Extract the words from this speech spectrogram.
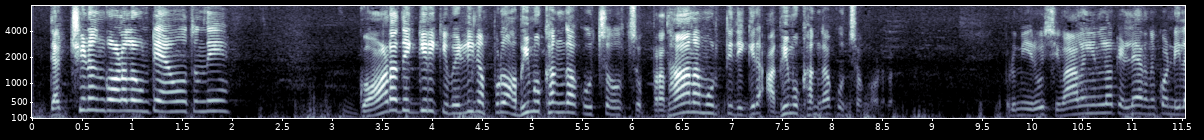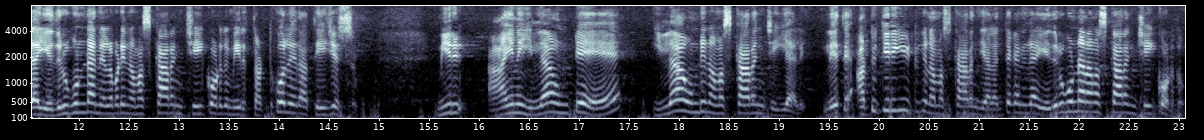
దక్షిణం గోడలో ఉంటే ఏమవుతుంది? గోడ దగ్గరికి వెళ్ళినప్పుడు అభిముఖంగా కూర్చోవచ్చు. ప్రధాన మూర్తి దగ్గర అభిముఖంగా కూర్చోకూడదు. ఇప్పుడు మీరు శివాలయంలోకి వెళ్ళారనుకోండి ఇలా ఎదురుగుండా నిలబడి నమస్కారం చేయకూడదు. మీరు తట్టుకోలేరు ఆ తేజస్సు? మీరు ఆయన ఇలా ఉంటే ఇలా ఉండి నమస్కారం చేయాలి లేతే అటు తిరిగి ఇటుకి నమస్కారం చేయాలి. అంతేకాని ఇలా ఎదురుగుండా నమస్కారం చేయకూడదు.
